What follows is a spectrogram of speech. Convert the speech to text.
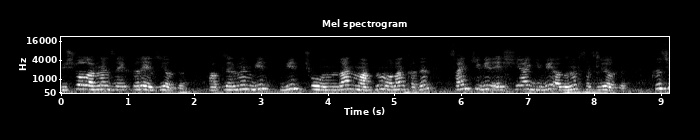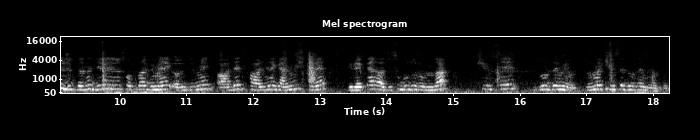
Güçlü olanlar zayıfları eziyordu. Haklarının bir, bir çoğundan mahrum olan kadın sanki bir eşya gibi alınıp satılıyordu. Kız çocuklarını diri diri toprağa gömerek öldürmek adet haline gelmişti ve yürekler acısı bu durumda kimse dur demiyordu. Duruma kimse dur demiyordu.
